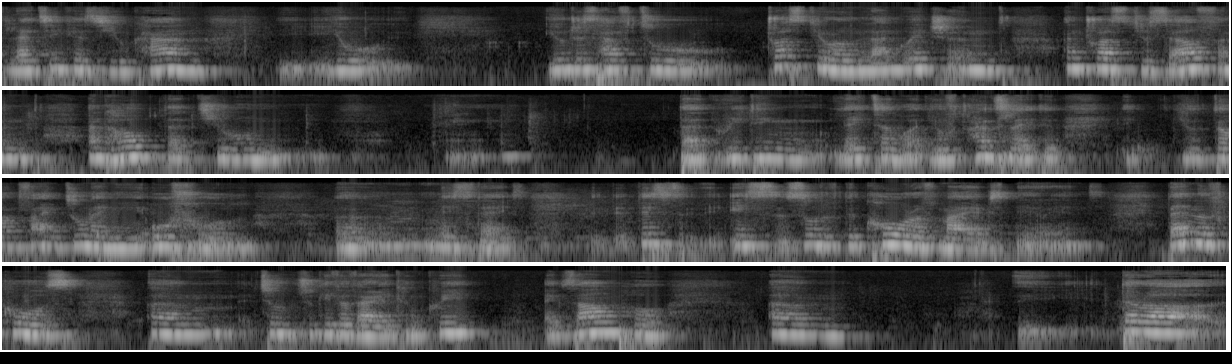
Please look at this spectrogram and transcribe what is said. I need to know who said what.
Speaker 1: athletic as you can. You you just have to trust your own language and and trust yourself and and hope that you that reading later what you've translated you don't find too many awful um, mistakes. This is sort of the core of my experience. Then, of course, um, to, to give a very concrete example, um, there are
